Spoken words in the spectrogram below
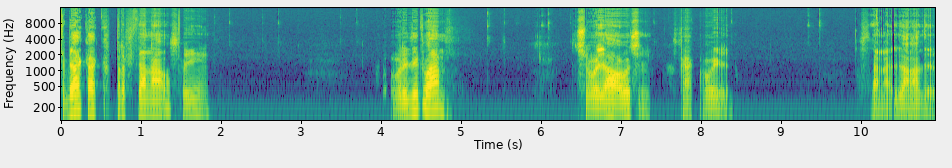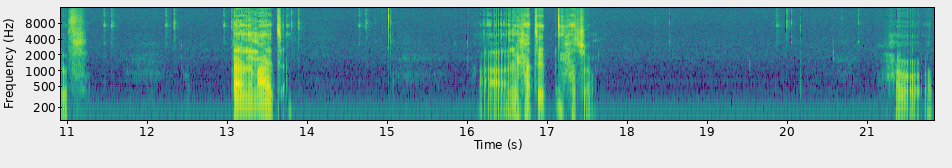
себя как профессионал и вредит вам, чего я очень, как вы, я, я надеюсь, понимаете, а, не хотите, не хочу. Вот.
